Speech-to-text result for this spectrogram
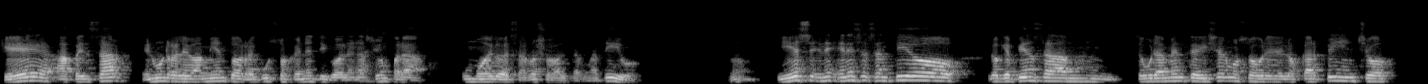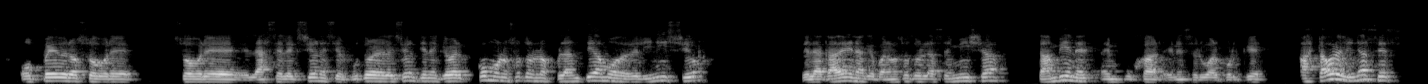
que a pensar en un relevamiento de recursos genéticos de la nación para un modelo de desarrollo alternativo. Y es en, ese sentido lo que piensa mm, seguramente Guillermo sobre los carpinchos o Pedro sobre, sobre las elecciones y el futuro de las elecciones tiene que ver cómo nosotros nos planteamos desde el inicio de la cadena, que para nosotros es la semilla, también es empujar en ese lugar, porque hasta ahora el INASE es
